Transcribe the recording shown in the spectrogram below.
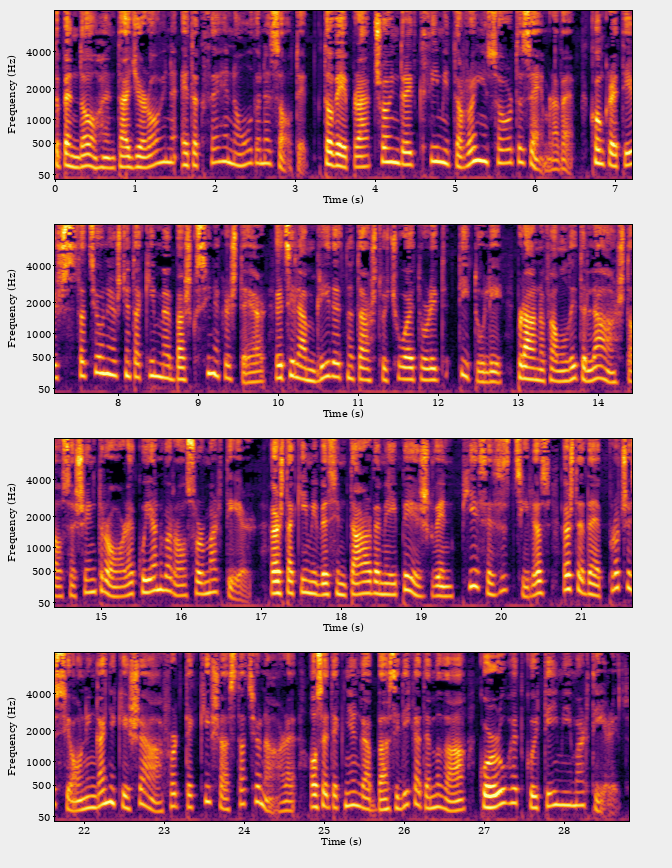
të pendohen, të agjërojnë e të kthehen në udhën e Zotit. Këto vepra çojnë drejt kthimit rrënjësor të zemrave. Konkretisht, stacioni është një takim me Bashkësinë e Krishterë, e cila mblidhet në të ashtuquajturit tituli, pra në famulli të lashta ose shenjtërore ku janë varrosur martirë. Është takimi i besimtarëve me ipeshkvin, pjesë e së cilës është edhe procesioni nga një kishë e afërt tek kisha stacionare ose tek një nga bazilikat e mëdha ku ruhet kujtimi i martirit.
